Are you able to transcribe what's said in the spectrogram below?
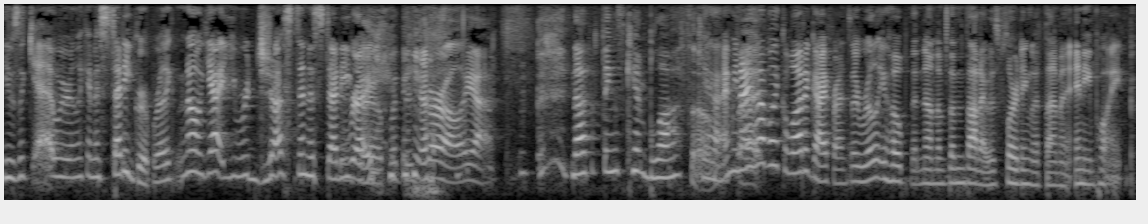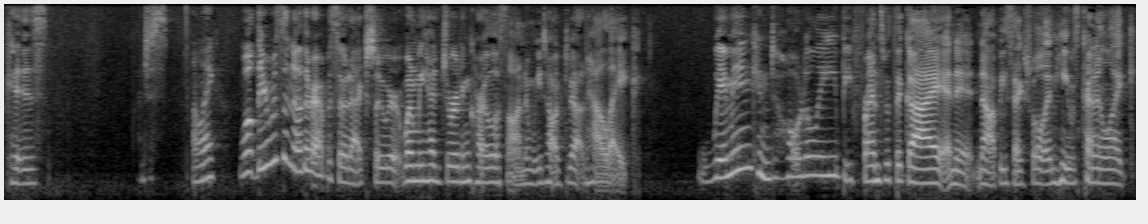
he was like, yeah, we were like in a study group. We're like, no, yeah, you were just in a study Right. group with this Yeah. girl. Yeah, Not that things can't blossom. yeah. I mean, I have like a lot of guy friends. I really hope that none of them thought I was flirting with them at any point because I just I like. Well, there was another episode actually where when we had Jordan Carlos on and we talked about how like women can totally be friends with a guy and it not be sexual and he was kind of like,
